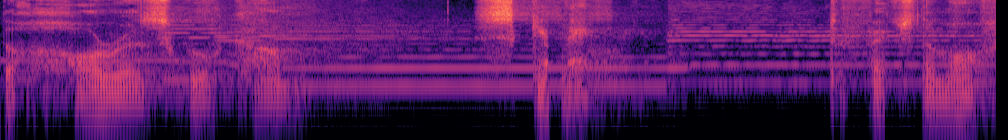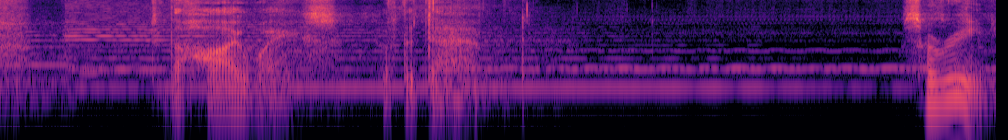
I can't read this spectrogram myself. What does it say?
the horrors will come, skipping to fetch them off to the highways of the damned. So read.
